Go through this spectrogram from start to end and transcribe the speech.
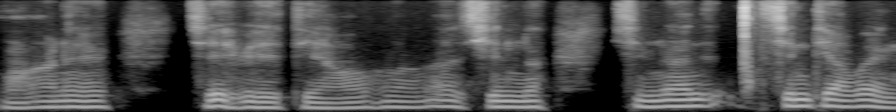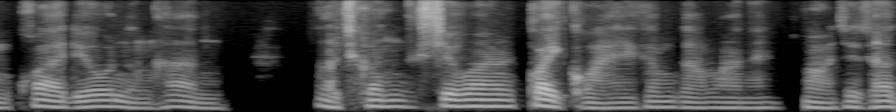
啊，呢，节不调啊，心呢，心呢，心跳会很快，流冷汗啊，就跟喜欢怪怪的感觉嘛呢，啊，就他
